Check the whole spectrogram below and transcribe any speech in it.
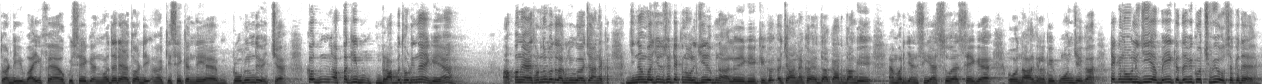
ਤੁਹਾਡੀ ਵਾਈਫ ਹੈ, ਉਹ ਕਿਸੇ ਮਦਰ ਹੈ, ਤੁਹਾਡੀ ਕਿਸੇ ਕਹਿੰਦੇ ਹੈ ਪ੍ਰੋਬਲਮ ਦੇ ਵਿੱਚ ਹੈ। ਕਦ, ਆਪਾਂ ਕੀ ਰੱਬ ਥੋੜੀ ਨਾ ਹੈਗੇ ਆ। ਆਪਾਂ ਨੂੰ ਐ ਥੋੜਾ ਨੂੰ ਪਤਾ ਲੱਗ ਜੂਗਾ ਅਚਾਨਕ। ਜਿੰਨਾ ਮਰਜ਼ੀ ਤੁਸੀਂ ਟੈਕਨੋਲੋਜੀ ਦੇ ਬਣਾ ਲਓਗੇ ਕਿ ਅਚਾਨਕ ਐਦਾਂ ਕਰ ਦਾਂਗੇ ਐਮਰਜੈਂਸੀ ਐਸਓਐਸ ਹੈਗਾ, ਉਹ ਨਾਲ ਦੀ ਨਾਲ ਕੋਈ ਪਹੁੰਚ ਜਾਏਗਾ। ਟੈਕਨੋਲੋਜੀ ਹੈ ਬਈ, ਕਦੇ ਵੀ ਕੁਝ ਵੀ ਹੋ ਸਕਦਾ ਹੈ।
